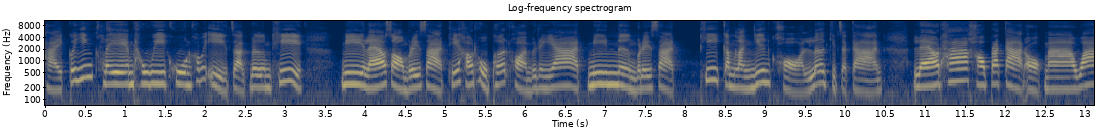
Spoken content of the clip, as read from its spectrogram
ภัย ก็ยิ่งเคลมทวีคูณเข้าไปอีกจากเดิมที่มีแล้ว 2 บริษัทที่เขาถูกเพิกถอนใบอนุญาต มี 1 บริษัท ที่กำลังยื่นขอเลิกกิจการ แล้วถ้าเขาประกาศออกมาว่า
